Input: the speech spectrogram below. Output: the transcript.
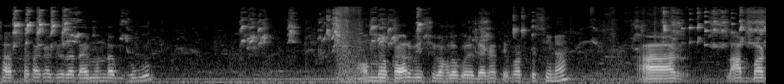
সাতশো টাকা জোড়া ডায়মন্ড ডাব ঘুঘু। অন্ধকার, বেশি ভালো করে দেখাতে পারতেছি না। আর লাভবার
